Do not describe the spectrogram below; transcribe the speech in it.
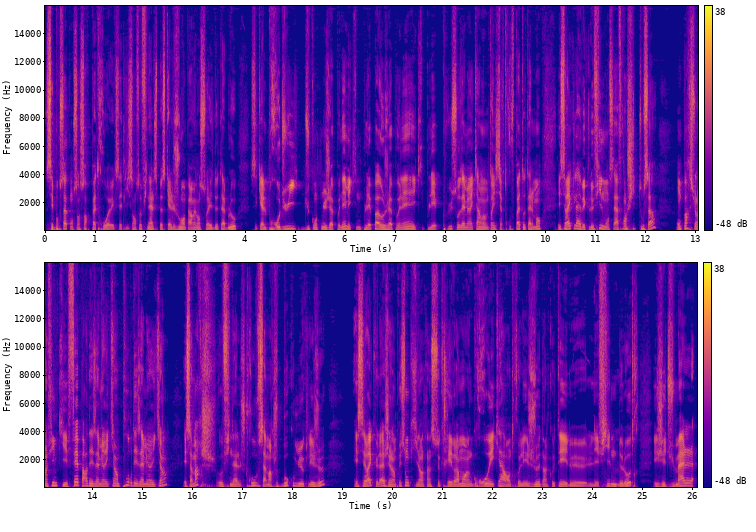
c'est pour ça qu'on s'en sort pas trop avec cette licence au final, c'est parce qu'elle joue en permanence sur les deux tableaux, c'est qu'elle produit du contenu japonais mais qui ne plaît pas aux japonais et qui plaît plus aux américains, mais en même temps ils s'y retrouvent pas totalement. Et c'est vrai que là avec le film on s'est affranchi de tout ça, on part sur un film qui est fait par des américains pour des américains et ça marche au final, je trouve, ça marche beaucoup mieux que les jeux. Et c'est vrai que là, j'ai l'impression qu'il est en train de se créer vraiment un gros écart entre les jeux d'un côté et le- les films de l'autre. Et j'ai du mal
